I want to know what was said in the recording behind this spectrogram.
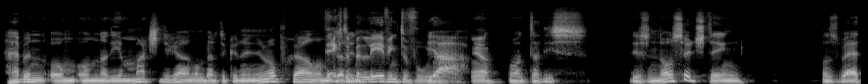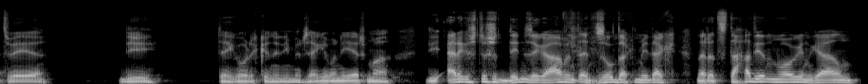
hebben om, om naar die match te gaan, om daar te kunnen in opgaan. Om De echte daarin- beleving te voelen. Ja. ja. Want dat is... Er is no such thing als wij tweeën, die tegenwoordig kunnen niet meer zeggen wanneer, maar die ergens tussen dinsdagavond en zondagmiddag naar het stadion mogen gaan.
